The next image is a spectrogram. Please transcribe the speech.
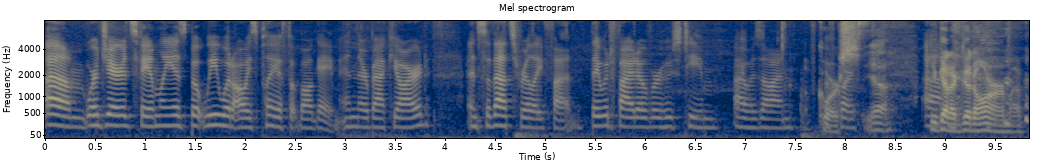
um, where Jared's family is, but we would always play a football game in their backyard. And so that's really fun. They would fight over whose team I was on. Of course. yeah. You've got a good arm. I-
